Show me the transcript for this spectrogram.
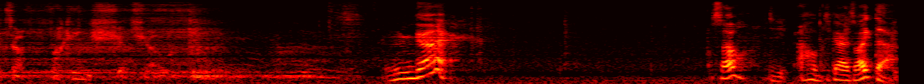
It's a fucking shit show. Okay. So, did you- I hope you guys like that.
